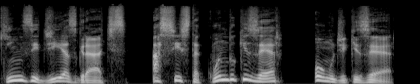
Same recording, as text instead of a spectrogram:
15 dias grátis. Assista quando quiser, onde quiser.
